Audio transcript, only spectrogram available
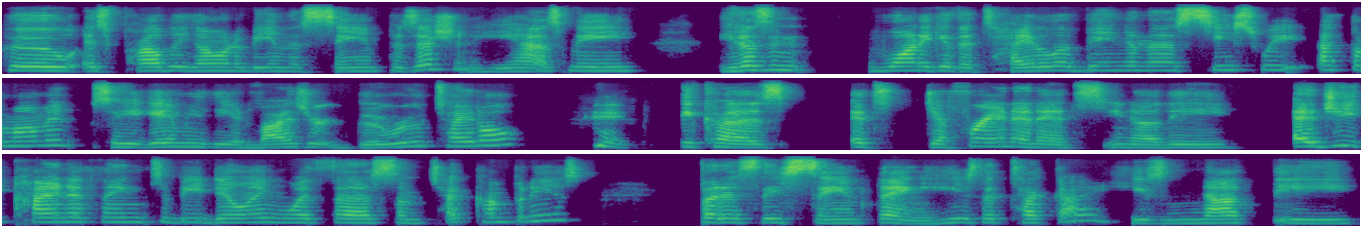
who is probably going to be in the same position. He has me, he doesn't want to give the title of being in the C suite at the moment. So he gave me the advisor guru title hmm. because it's different and it's, you know, the edgy kind of thing to be doing with uh, some tech companies, but it's the same thing. He's the tech guy, he's not the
